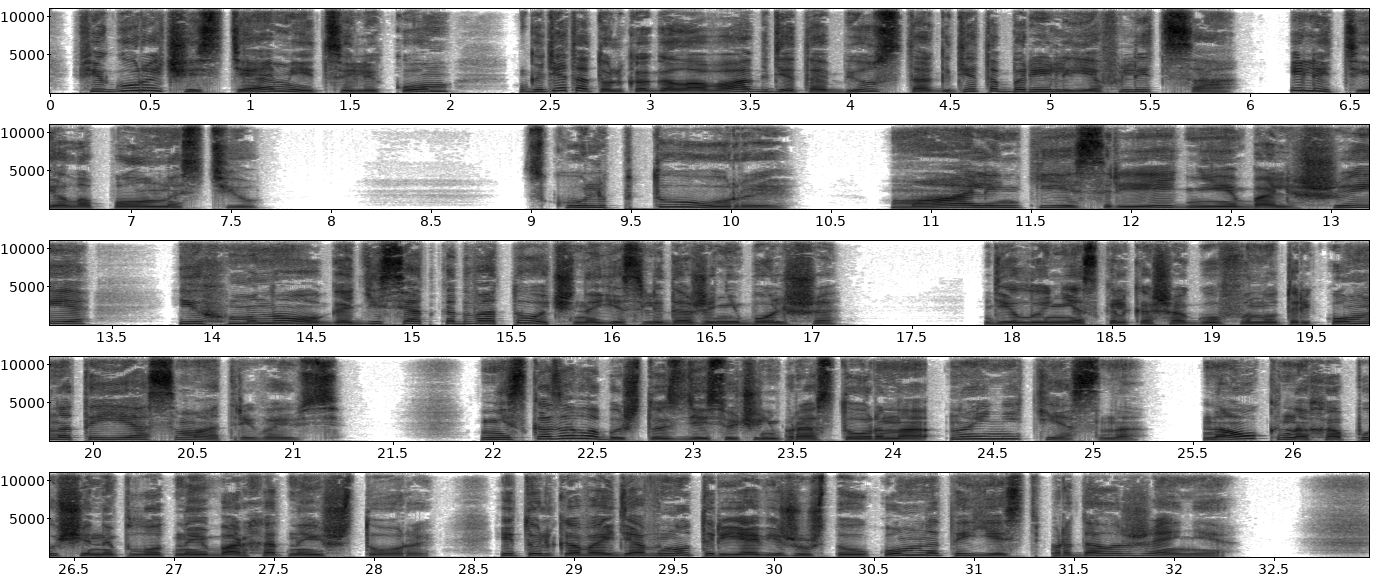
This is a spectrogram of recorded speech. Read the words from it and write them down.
Фигуры частями и целиком, где-то только голова, где-то бюст, а где-то барельеф лица или тело полностью. Скульптуры. Маленькие, средние, большие. Их много, десятка два точно, если даже не больше – Делаю несколько шагов внутрь комнаты и осматриваюсь. Не сказала бы, что здесь очень просторно, но и не тесно. На окнах опущены плотные бархатные шторы, и только войдя внутрь, я вижу, что у комнаты есть продолжение.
